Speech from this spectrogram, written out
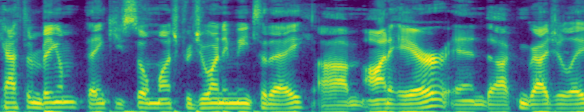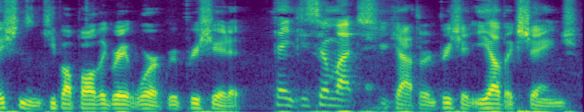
Kathryn Bingman, thank you so much for joining me today um, on air, and uh, congratulations, and keep up all the great work. We appreciate it. Thank you so much. Thank you, Kathryn. Appreciate eHealth Exchange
